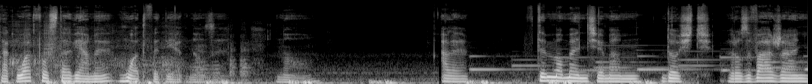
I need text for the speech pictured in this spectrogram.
Tak łatwo stawiamy łatwe diagnozy. No. Ale w tym momencie mam dość rozważań,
